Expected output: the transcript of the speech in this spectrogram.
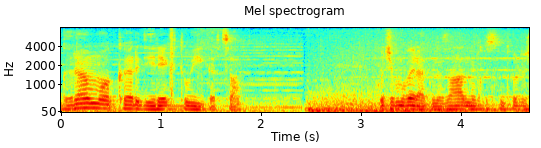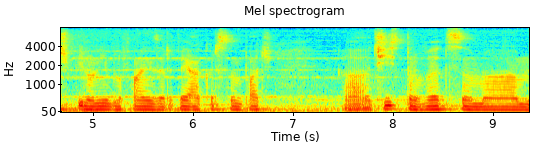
gremo kar direkt v igrico. Hočem povedati, na zadnje, ko sem tole špilo, ni bilo fajn zaradi tega, ker sem pač uh, čist preveč sem, um,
